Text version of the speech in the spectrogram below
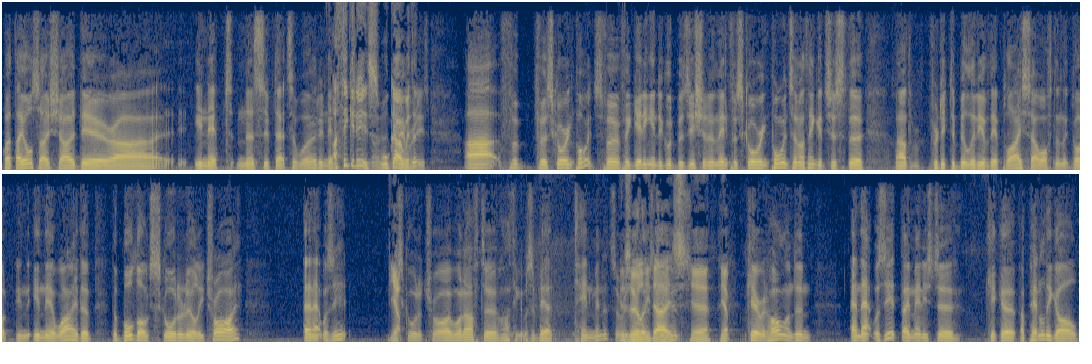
but they also showed their uh, ineptness, if that's a word. I think it is. We'll go with it. is uh, for for scoring points, for, for getting into good position, and then for scoring points. And I think it's just the, uh, the predictability of their play so often that got in in their way. The the Bulldogs scored an early try, and that was it. Yep. Scored a try. What after? oh, I think it was about ten minutes. Or it was early days. minutes. Yeah, yep. Kerrod Holland, and and that was it. They managed to kick a, a penalty goal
